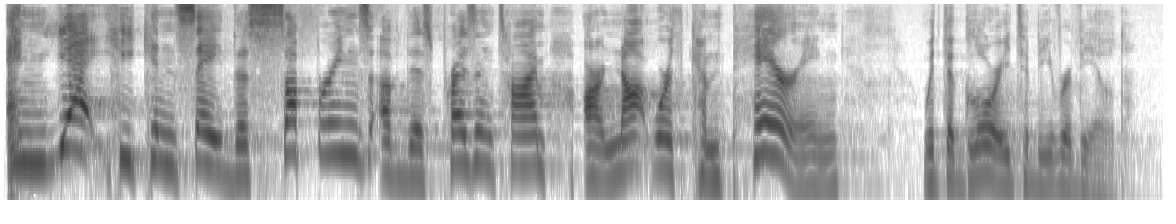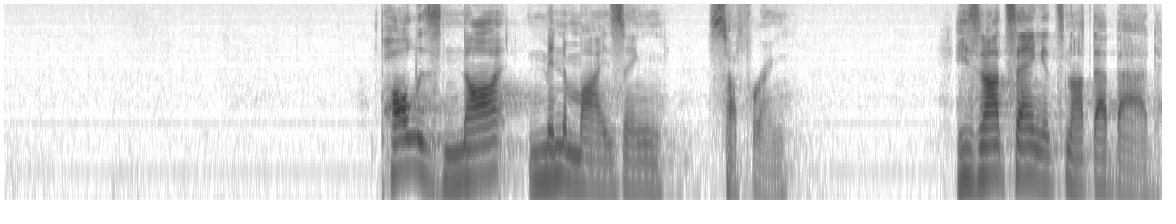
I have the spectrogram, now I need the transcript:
And yet he can say the sufferings of this present time are not worth comparing with the glory to be revealed. Paul is not minimizing suffering. He's not saying it's not that bad.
